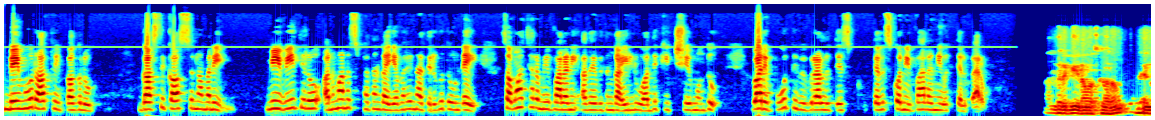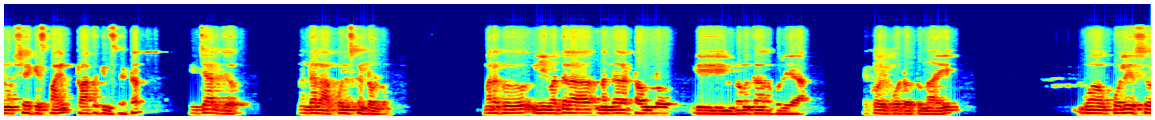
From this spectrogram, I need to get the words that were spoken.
మేము రాత్రి పగలు గస్తీ కాస్తున్నామని మీ వీధిలో అనుమానాస్పదంగా ఎవరైనా తిరుగుతూ ఉంటే సమాచారం ఇవ్వాలని అదేవిధంగా ఇల్లు అద్దెకిచ్చే ముందు వారి పూర్తి వివరాలు తెలుసుకొని ఇవ్వాలని తెలిపారు. అందరికీ నమస్కారం. నేను Sheikh Ismail traffic inspector incharge Nandyal police control room. మనకు ఈ మధ్యలో నంద్యాల టౌన్లో ఈ దొంగతనాల పులియ ఎక్కువ రిపోర్ట్ అవుతున్నాయి పోలీసు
